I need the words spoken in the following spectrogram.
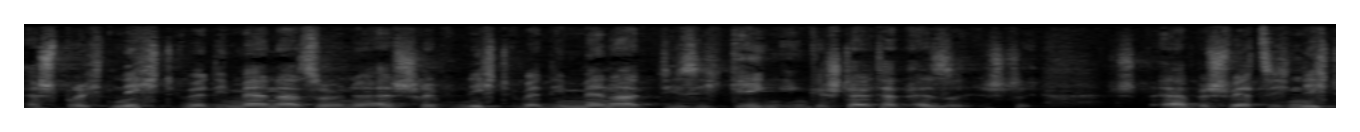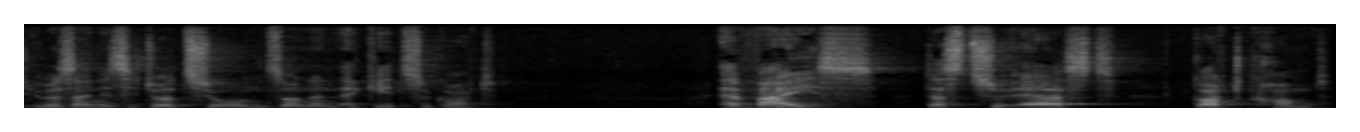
er spricht nicht über die Männersöhne, er schrieb nicht über die Männer, die sich gegen ihn gestellt haben, er, er beschwert sich nicht über seine Situation, sondern er geht zu Gott. Er weiß, dass zuerst Gott kommt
